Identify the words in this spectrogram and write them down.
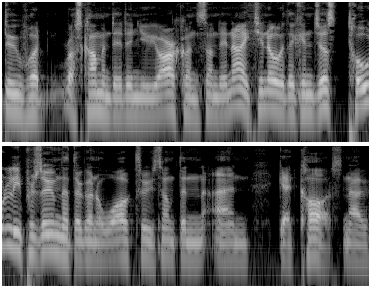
do what Roscommon did in New York on Sunday night. You know, they can just totally presume that they're going to walk through something and get caught. Now,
